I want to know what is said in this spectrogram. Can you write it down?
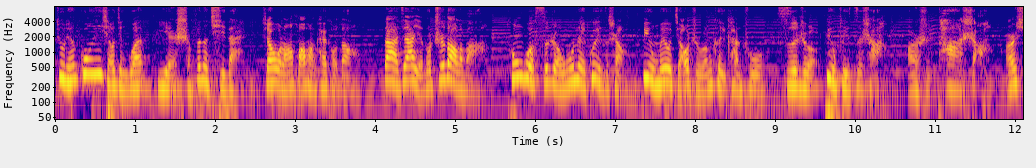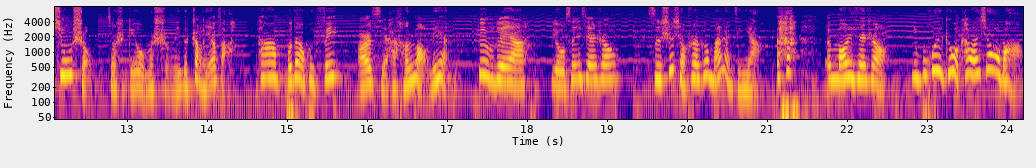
就连光一小警官也十分的期待。小五郎缓缓开口道：“大家也都知道了吧？通过死者屋内柜子上并没有脚趾纹可以看出，死者并非自杀，而是他杀。而凶手则是给我们使了一个障眼法，他不但会飞，而且还很老练，对不对呀？”有森先生，此时小帅哥满脸惊讶。毛利先生，你不会给我开玩笑吧？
